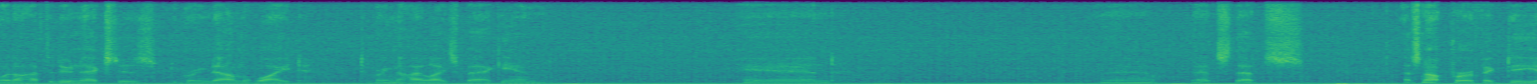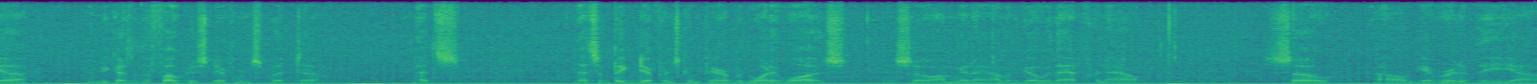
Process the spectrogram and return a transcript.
what I'll have to do next is to bring down the white to bring the highlights back in and that's that's that's not perfect the uh, because of the focus difference but uh, that's that's a big difference compared with what it was. And so I'm gonna I'm gonna go with that for now. So I'll get rid of the, uh,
